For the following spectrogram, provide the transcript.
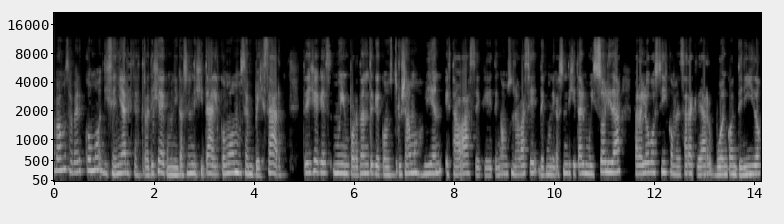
vamos a ver cómo diseñar esta estrategia de comunicación digital, cómo vamos a empezar. Te dije que es muy importante que construyamos bien esta base, que tengamos una base de comunicación digital muy sólida para luego sí comenzar a crear buen contenido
